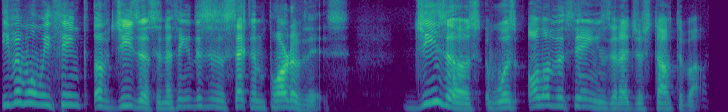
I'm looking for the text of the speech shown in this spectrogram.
Even when we think of Jesus, and I think this is the second part of this, Jesus was all of the things that I just talked about.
